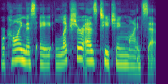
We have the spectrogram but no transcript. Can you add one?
We're calling this a lecture as teaching mindset.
